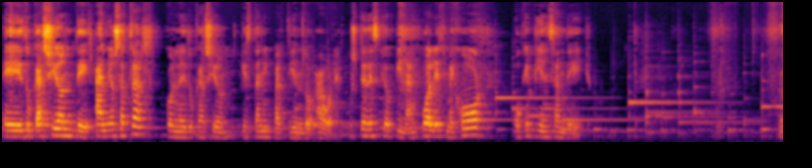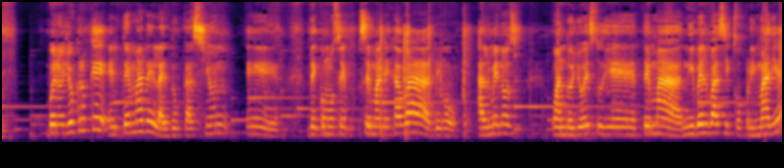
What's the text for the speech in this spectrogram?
educación de años atrás con la educación que están impartiendo ahora? ¿Ustedes qué opinan? ¿Cuál es mejor o qué piensan de ello? Bueno, yo creo que el tema de la educación, eh, de cómo se, se manejaba, digo, al menos cuando yo estudié tema nivel básico primaria,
